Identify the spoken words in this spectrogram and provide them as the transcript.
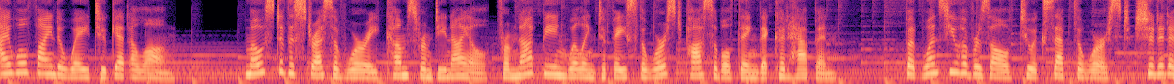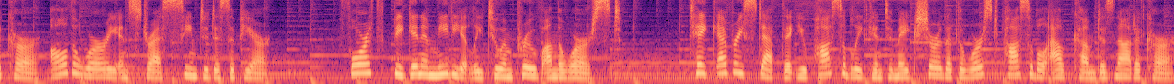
I will find a way to get along. Most of the stress of worry comes from denial, from not being willing to face the worst possible thing that could happen. But once you have resolved to accept the worst, should it occur, all the worry and stress seem to disappear. Fourth, begin immediately to improve on the worst. Take every step that you possibly can to make sure that the worst possible outcome does not occur.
